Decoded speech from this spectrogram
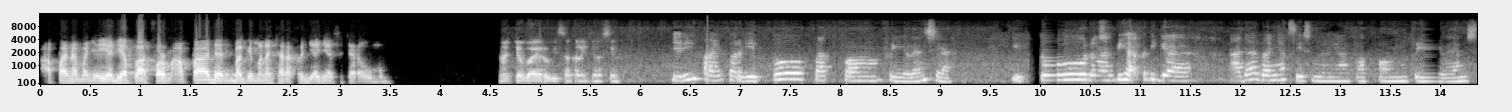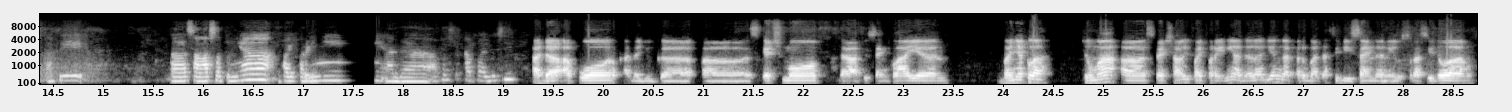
apa namanya ya dia platform apa dan bagaimana cara kerjanya secara umum? Nah coba Eru bisa kali jelasin. Jadi Fiverr itu platform freelance ya. Itu dengan pihak ketiga. Ada banyak sih sebenarnya platform freelance, tapi uh, salah satunya Fiverr ini ada apa apa aja sih? Ada Upwork, ada juga uh, Sketchmob, ada Artisan Client, banyak lah. Cuma uh, spesial Fiverr ini adalah dia nggak terbatas di desain dan ilustrasi doang.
